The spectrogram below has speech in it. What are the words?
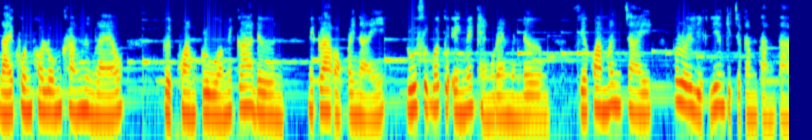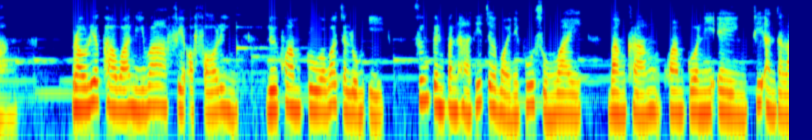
หลายคนพอล้มครั้งหนึ่งแล้ว เกิดความกลัวไม่กล้าเดิน ไม่กล้าออกไปไหน รู้สึกว่าตัวเองไม่แข็งแรงเหมือนเดิม เสียความมั่นใจก็เลยหลีกเลี่ยงกิจกรรมต่างๆ เราเรียกภาวะนี้ว่า fear of falling หรือความกลัวว่าจะล้มอีก ซึ่งเป็นปัญหาที่เจอบ่อยในผู้สูงวัย บางครั้งความกลัวนี้เองที่อันตร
